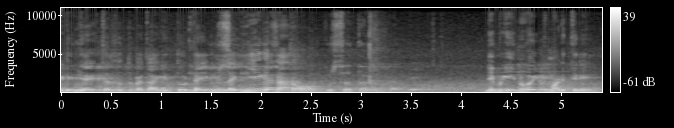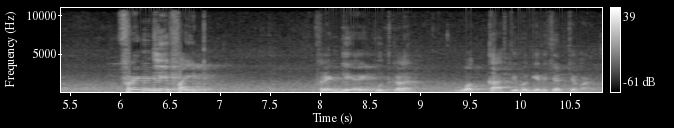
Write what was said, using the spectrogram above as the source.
ಇಡೀ ದೇಶದಲ್ಲಿ ಸುತ್ತಬೇಕಾಗಿತ್ತು ಟೈಮ್ ಇಲ್ಲ. ಈಗ ನಾನು ನಿಮಗೆ ಇನ್ವೈಟ್ ಮಾಡ್ತೀನಿ. ಫ್ರೆಂಡ್ಲಿ ಫೈಟ್ ಫ್ರೆಂಡ್ಲಿ ಆಗಿ ಕೂತ್ಕೊಳ್ಳೋಣ. ಒಕ್ ಕಾಸ್ತಿ ಬಗ್ಗೆನೇ ಚರ್ಚೆ ಮಾಡೋಣ.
